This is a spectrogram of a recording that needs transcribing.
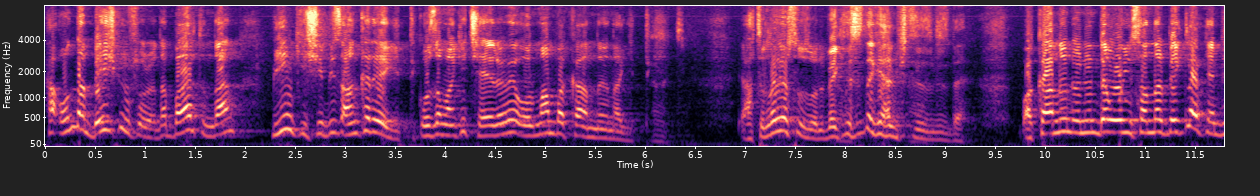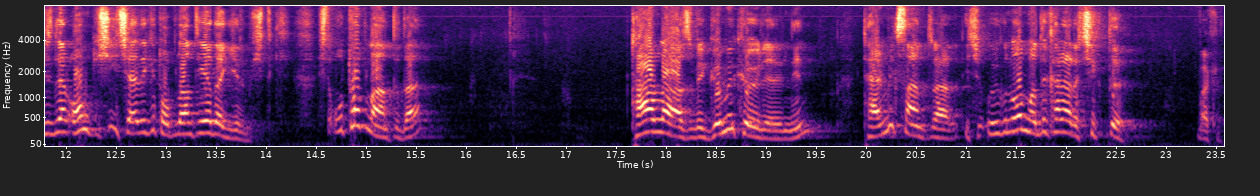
Ha ondan 5 gün sonra da Bartın'dan bin kişi biz Ankara'ya gittik. O zamanki Çevre ve Orman Bakanlığı'na gittik. Hatırlıyorsunuz onu. Belki de siz de gelmiştiniz bizde. Bakanlığın önünde o insanlar beklerken bizler 10 kişi içerideki toplantıya da girmiştik. İşte o toplantıda Tarlaağız ve Gömü köylerinin termik santral için uygun olmadığı kararı çıktı. Bakın.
